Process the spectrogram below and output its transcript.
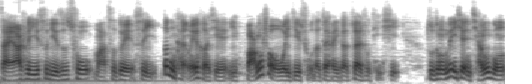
在二十一世纪之初，马刺队是以邓肯为核心，以防守为基础的这样一个战术体系，注重内线强攻。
